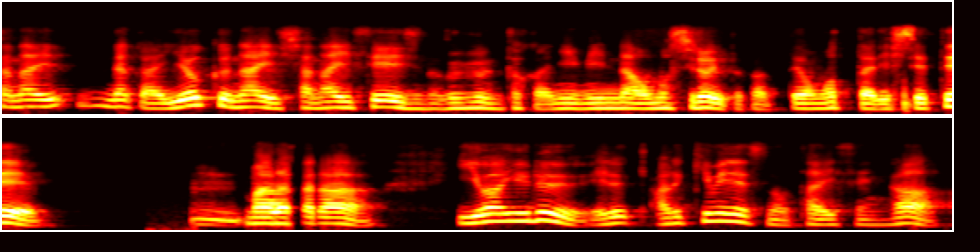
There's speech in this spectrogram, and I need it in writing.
社内なんか良くない社内政治の部分とかにみんな面白いとかって思ったりしてて、うん、まあだからいわゆるエルアルキメデスの対戦が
